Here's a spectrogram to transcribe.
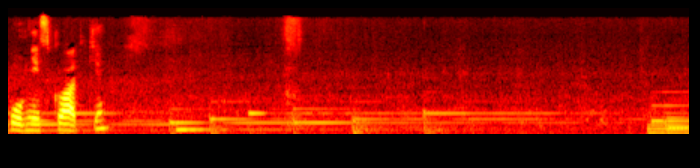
повній складці. Ага.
